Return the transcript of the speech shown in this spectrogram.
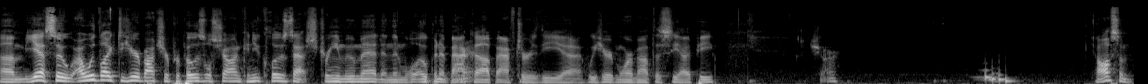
Um, yeah, so I would like to hear about your proposal, Shawn. Can you close that stream, Umed, and then we'll open it back All right. up after the uh, we hear more about the CIP. Sure. Awesome.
